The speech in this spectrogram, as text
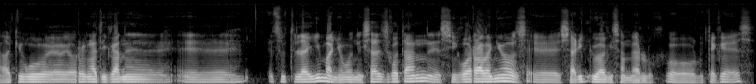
badakigu e, horrengatik e, e, ez zutela egin baina bueno izatezkotan e, zigorra baino e, sarituak izan behar luteke, ez?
